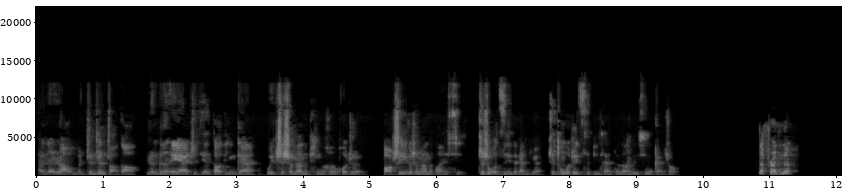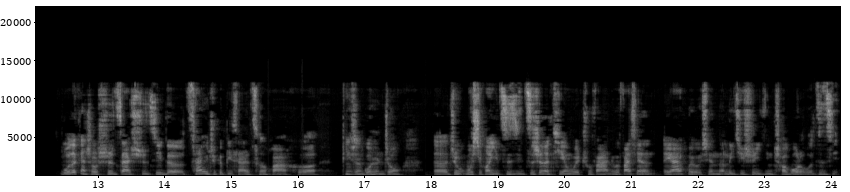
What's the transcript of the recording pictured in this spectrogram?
才能让我们真正找到人跟 AI 之间到底应该维持什么样的平衡，或者保持一个什么样的关系。这是我自己的感觉，就通过这次比赛得到的一些感受。那 Frank 呢？我的感受是在实际的参与这个比赛的策划和评审过程中，呃，就我喜欢以自己自身的体验为出发，你会发现 AI 会有一些能力，其实已经超过了我自己。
